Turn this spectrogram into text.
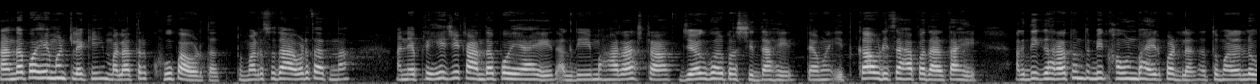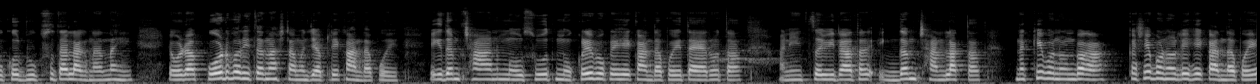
कांदा पोहे म्हटलं की मला तर खूप आवडतात. तुम्हाला सुद्धा आवडतात ना? आणि आपले हे जे कांदा पोहे आहेत अगदी महाराष्ट्रात जगभर प्रसिद्ध आहेत त्यामुळे इतका आवडीचा हा पदार्थ आहे. अगदी घरातून तुम्ही खाऊन बाहेर पडला तर तुम्हाला लवकर भूकसुद्धा लागणार नाही. एवढा पोटभरीचा नाश्ता म्हणजे आपले कांदा पोहे एकदम छान मौसूत मोकळे मोकळे हे कांदा पोहे तयार होतात आणि चवीला तर एकदम छान लागतात. नक्की बनवून बघा. कसे बनवले हे कांदा पोहे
